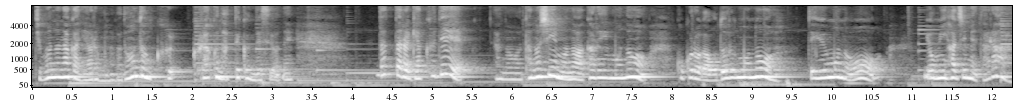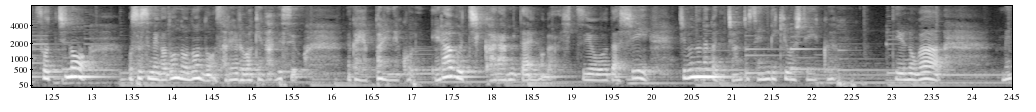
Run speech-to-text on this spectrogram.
自分の中にあるものがどんどん暗くなっていくんですよね。だったら逆であの楽しいもの明るいもの心が躍るものっていうものを読み始めたらそっちのおすすめがどんどんどんどんされるわけなんですよ。だからやっぱりねこう選ぶ力みたいのが必要だし自分の中でちゃんと線引きをしていくっていうのがめっ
